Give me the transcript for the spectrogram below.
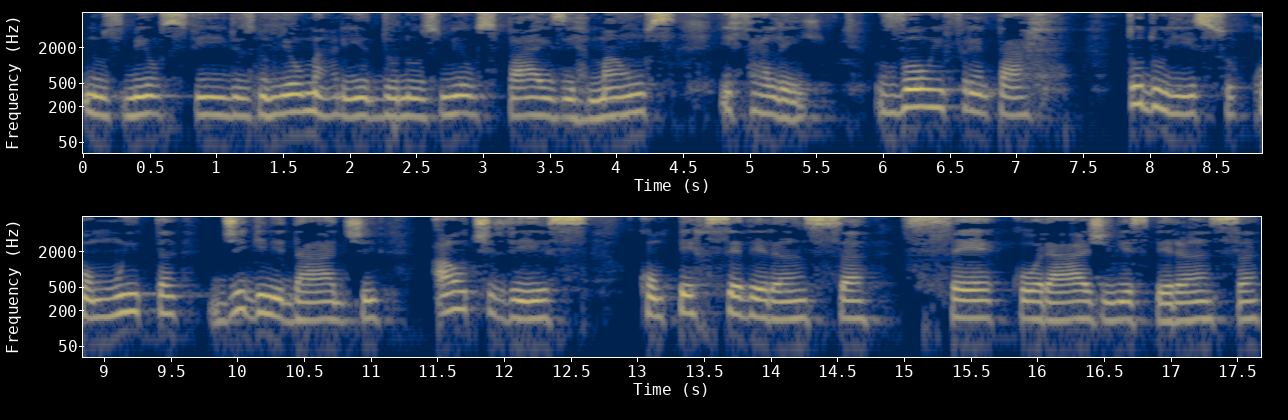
nos meus filhos, no meu marido, nos meus pais, irmãos e falei: vou enfrentar tudo isso com muita dignidade, altivez, com perseverança, fé, coragem e esperança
